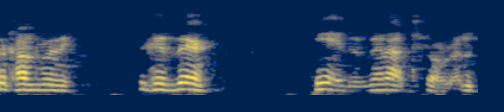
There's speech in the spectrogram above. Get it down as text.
a controversy because they're teenagers, they're not children.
